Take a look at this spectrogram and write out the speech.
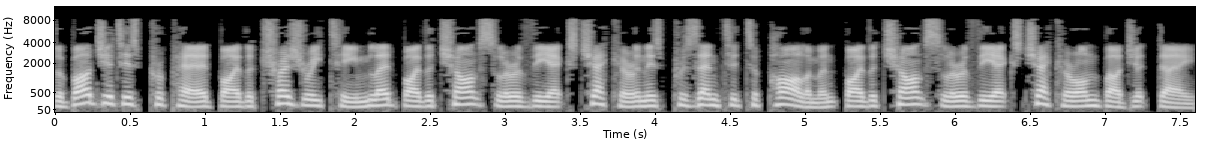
The budget is prepared by the Treasury team led by the Chancellor of the Exchequer and is presented to Parliament by the Chancellor of the Exchequer on Budget Day.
